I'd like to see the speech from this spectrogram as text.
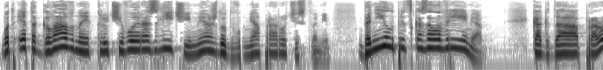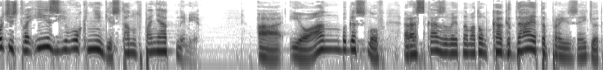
Вот это главное ключевое различие между двумя пророчествами. Даниил предсказал время, когда пророчества из его книги станут понятными. А Иоанн Богослов рассказывает нам о том, когда это произойдет.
